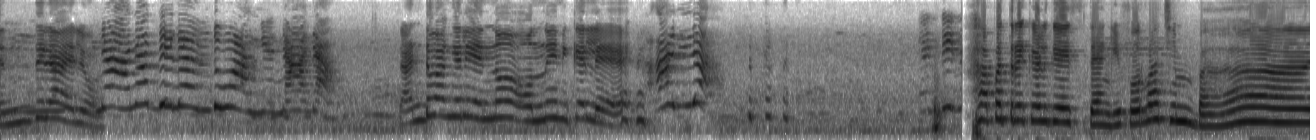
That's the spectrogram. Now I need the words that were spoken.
എന്തിനായാലും. രണ്ട് വാങ്ങിയാലും എന്നോ ഒന്ന് എനിക്കല്ലേ? അപ്പൊ അത്രേ guys thank you for watching bye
